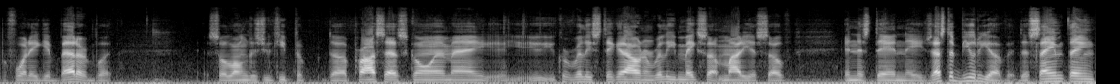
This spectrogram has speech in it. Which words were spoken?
before they get better, but so long as you keep the, the process going, man, you, you, you could really stick it out and really make something out of yourself in this day and age. That's the beauty of it. The same thing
